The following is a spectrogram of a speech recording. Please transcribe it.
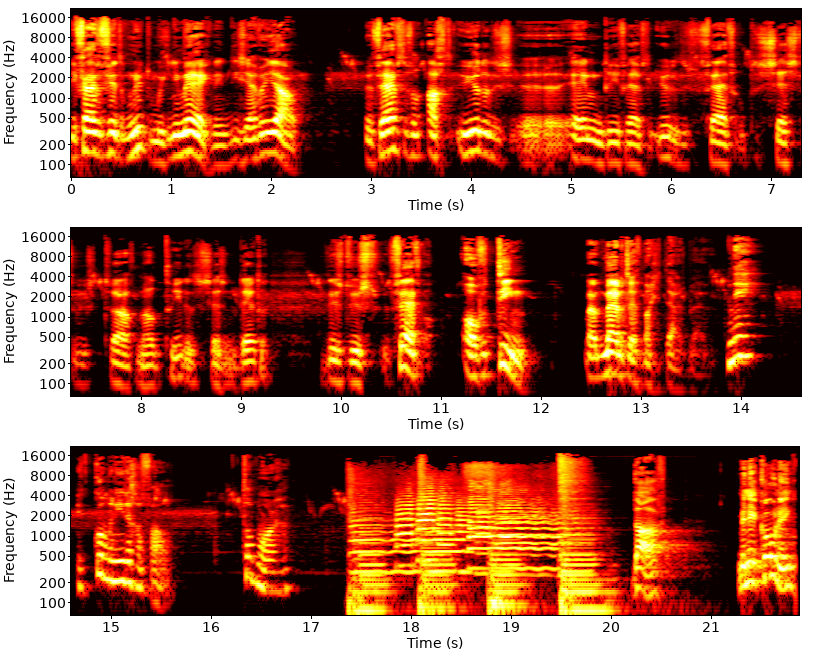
Die 45 minuten moet je niet merken, die zijn van jou. Een vijfde van 8 uur, dat is eh 1 3 vijfde uur, dat is 5 op de 6, dat is 12 maal 3, dat is 36. Dat is dus 5 over 10. Maar wat mij betreft mag je thuis blijven. Nee, ik kom in ieder geval. Tot morgen. Dag. Meneer Koning,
